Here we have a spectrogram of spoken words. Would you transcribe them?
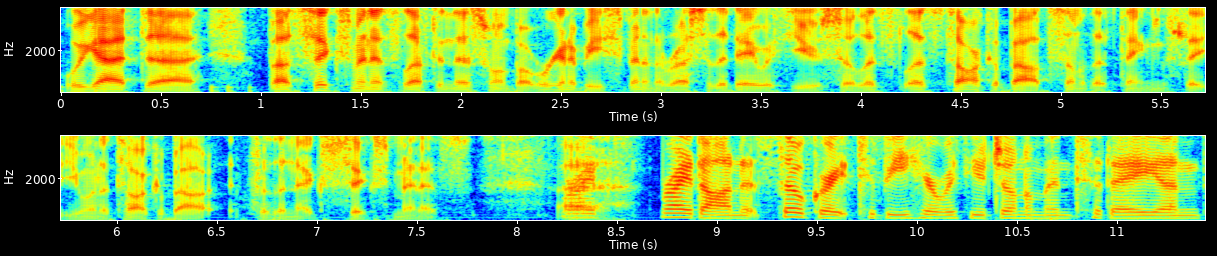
we got uh, about six minutes left in this one, but we're going to be spending the rest of the day with you. So let's let's talk about some of the things that you want to talk about for the next six minutes. Right, right on. It's so great to be here with you, gentlemen, today. And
